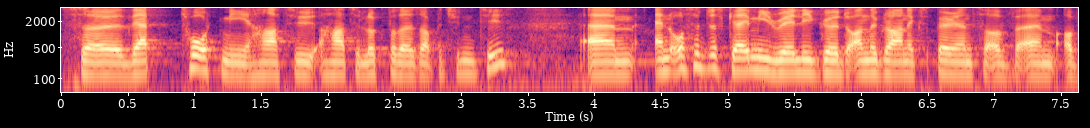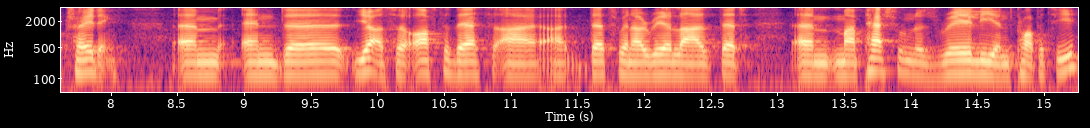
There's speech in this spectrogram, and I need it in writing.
So that taught me how to, how to look for those opportunities. Um, and also just gave me really good on-the-ground experience of, um, of trading. Um, and uh, yeah, so after that, I, I, that's when I realized that um, my passion was really in property,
